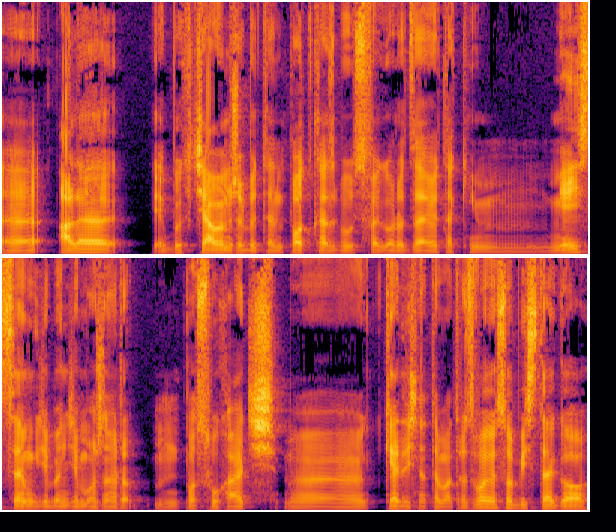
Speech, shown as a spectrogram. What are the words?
e, ale jakby chciałem, żeby ten podcast był swego rodzaju takim miejscem, gdzie będzie można mm, posłuchać e, kiedyś na temat rozwoju osobistego,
